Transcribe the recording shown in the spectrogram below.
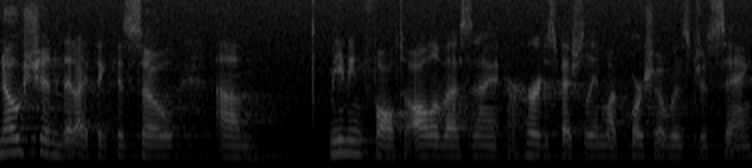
notion that I think is so um, meaningful to all of us, and I heard especially in what Portia was just saying,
